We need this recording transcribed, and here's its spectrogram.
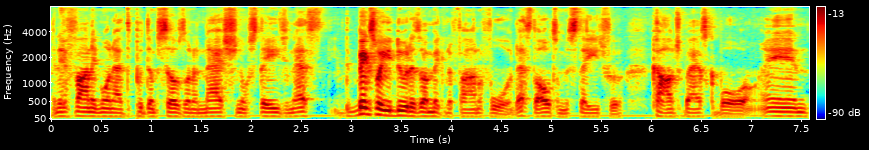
and they're finally going to have to put themselves on a national stage. And that's the biggest way you do it is by making the Final Four. That's the ultimate stage for college basketball. And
